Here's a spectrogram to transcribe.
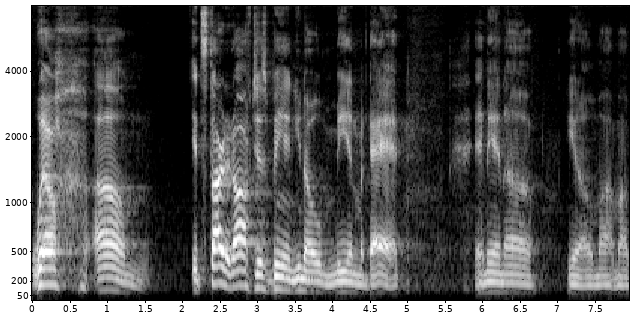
Well, um, it started off just being, you know, me and my dad. And then, uh, you know, my, my,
